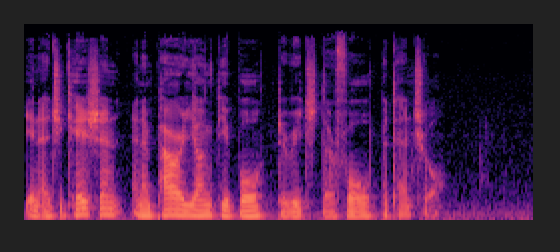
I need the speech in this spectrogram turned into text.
in education and empower young people to reach their full potential.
